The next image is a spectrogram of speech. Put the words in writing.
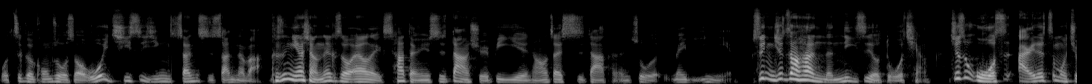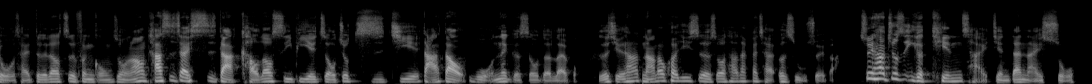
我这个工作的时候，我其实已经三十三了吧。可是你要想那个时候 Alex 他等于是大学毕业，然后在四大可能做了 maybe 一年，所以你就知道他的能力是有多强。就是我是挨了这么久，我才得到这份工作，然后他是在四大考到 CPA 之后，就直接达到我那个时候的 level。而且他拿到会计师的时候，他大概才二十五岁吧，所以他就是一个天才。简单来说，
